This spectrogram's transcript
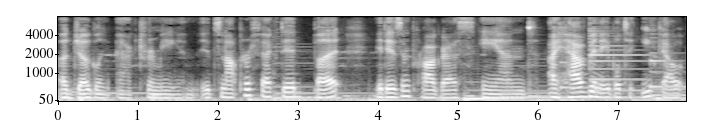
a juggling act for me. And it's not perfected, but it is in progress. And I have been able to eke out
